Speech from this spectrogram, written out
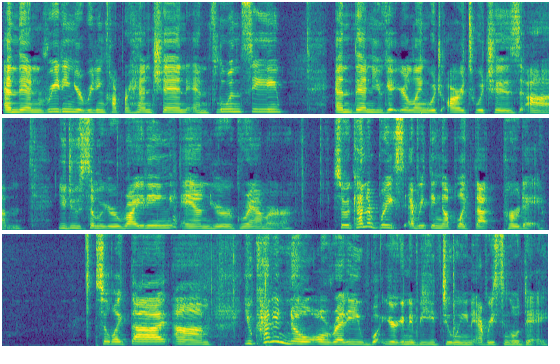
and then reading, your reading comprehension and fluency. And then you get your language arts, which is um, you do some of your writing and your grammar. So it kind of breaks everything up like that per day. So like that, um, you kind of know already what you're going to be doing every single day.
